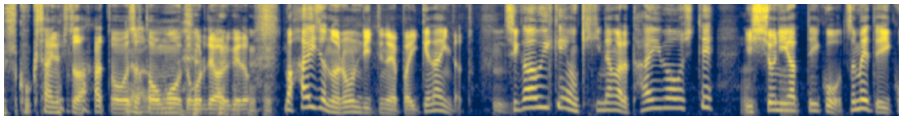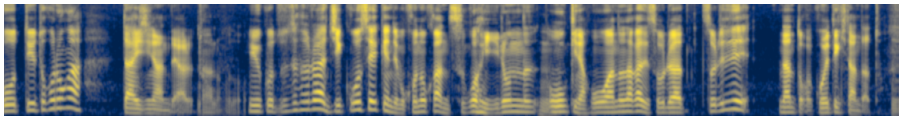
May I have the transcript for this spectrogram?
国体の人だなとちょっと思うところではあるけど。まあ排除の論理っていうのはやっぱりいけないんだと、うん。違う意見を聞きながら対話をしてうん。一緒にやっていこう、詰めていこうっていうところが大事なんであると。いうこと。でそれは自公政権でもこの間すごいいろんな大きな法案の中でそれはそれでなんとか超えてきたんだと、うん。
